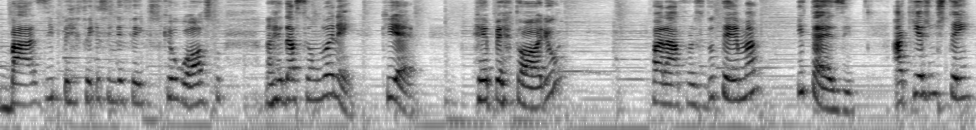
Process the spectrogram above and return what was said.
base perfeita sem defeitos que eu gosto na redação do Enem, que é repertório, paráfrase do tema e tese. Aqui a gente tem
